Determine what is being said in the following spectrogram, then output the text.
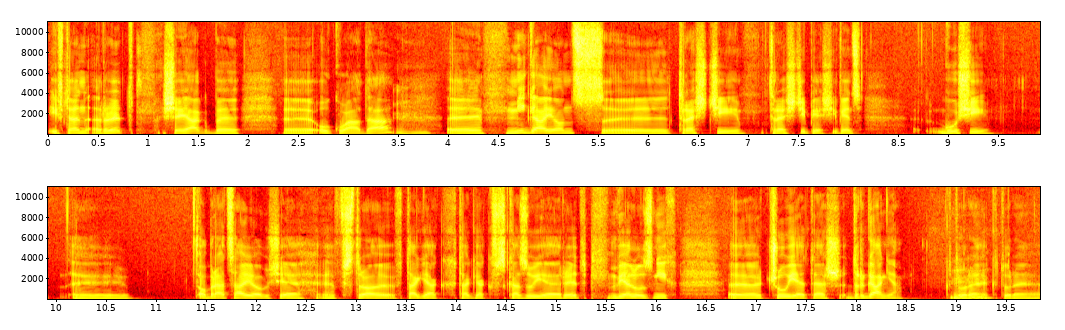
I w ten rytm się jakby y, układa, y, migając y, treści, treści pieśni. Więc gusi obracają się w stro- w tak, jak, tak jak wskazuje rytm. Wielu z nich y, czuje też drgania, które, które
